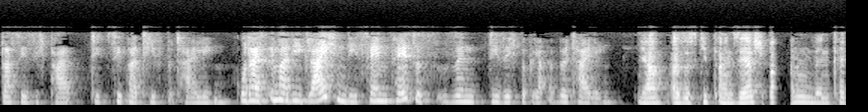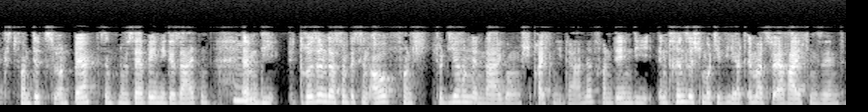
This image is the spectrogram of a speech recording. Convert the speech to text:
Dass sie sich partizipativ beteiligen. Oder es immer die gleichen, die Same Faces sind, die sich beteiligen. Ja, also es gibt einen sehr spannenden Text von Ditzel und Berg, sind nur sehr wenige Seiten. Mhm. Ähm, die dröseln das so ein bisschen auf, von Studierendenneigungen sprechen die da, ne? von denen, die intrinsisch motiviert immer zu erreichen sind,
